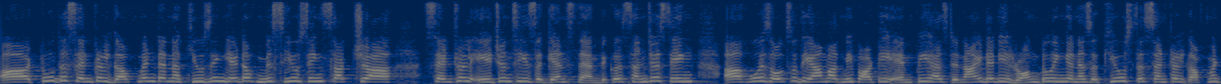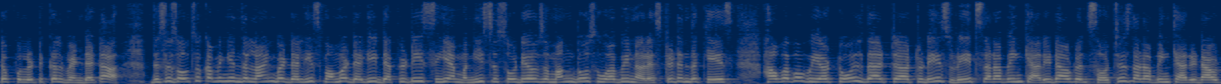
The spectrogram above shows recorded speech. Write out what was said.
uh, to the central government and accusing it of misusing such uh, central agencies against them because Sanjay Singh, uh, who is also the Aam Aadmi Party MP, has denied any wrongdoing and has accused the central government of political vendetta. This is also coming in the line by Delhi's former Delhi Deputy CM Manish Sisodia is among those who have been arrested in the case. However, we are told that uh, today's raids that are being carried out and searches that are being carried out,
